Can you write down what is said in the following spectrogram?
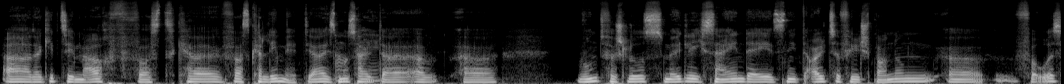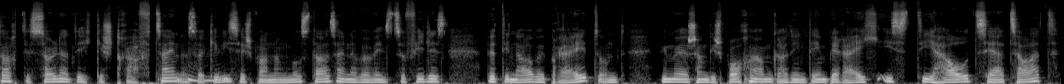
Ah, da gibt es eben auch fast kein, fast kein Limit. Ja. Es okay. muss halt ein äh, äh, Wundverschluss möglich sein, der jetzt nicht allzu viel Spannung äh, verursacht. Es soll natürlich gestrafft sein, also mhm. eine gewisse Spannung muss da sein, aber wenn es zu viel ist, wird die Narbe breit und wie wir ja schon gesprochen haben, gerade in dem Bereich ist die Haut sehr zart.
